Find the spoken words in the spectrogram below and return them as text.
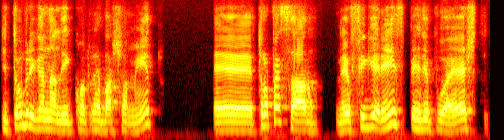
que estão brigando ali contra o rebaixamento, é, tropeçaram. Né? O Figueirense perdeu para o Oeste,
